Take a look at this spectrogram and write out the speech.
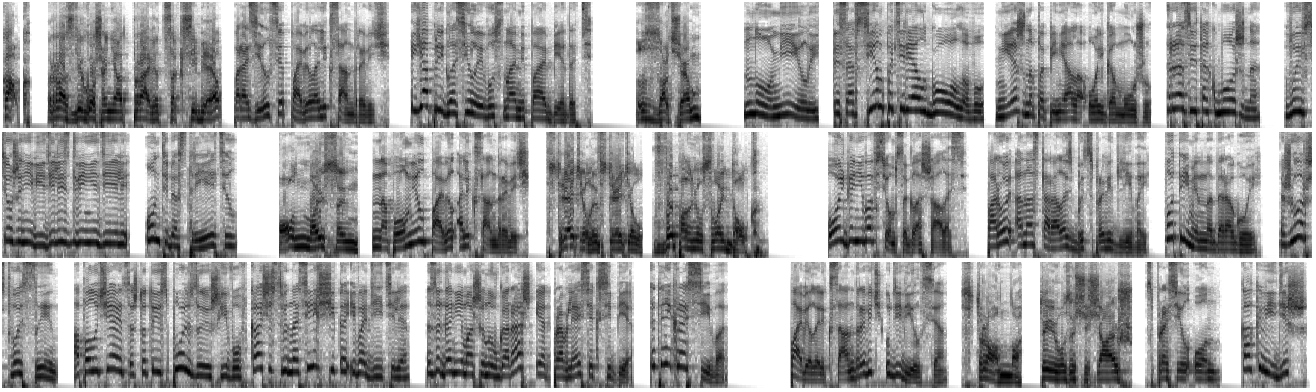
Как? Разве Гоша не отправится к себе? Поразился Павел Александрович. «Я пригласила его с нами пообедать». Зачем? «Ну, милый, ты совсем потерял голову!» Нежно попеняла Ольга мужу. «Разве так можно? Вы все же не виделись две недели. Он тебя встретил», Он мой сын. напомнил Павел Александрович. Встретил и встретил. Выполнил свой долг. Ольга не во всем соглашалась. Порой она старалась быть справедливой. «Вот именно, дорогой. Жорж твой сын, а получается, что ты используешь его в качестве носильщика и водителя. Загони машину в гараж и отправляйся к себе. Это некрасиво». Павел Александрович удивился. Странно. Ты его защищаешь? Спросил он. «Как видишь».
